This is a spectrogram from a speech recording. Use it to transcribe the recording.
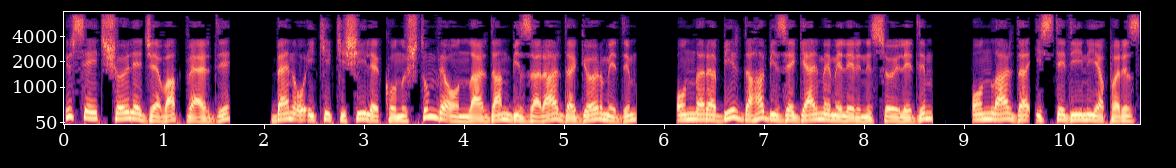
Üseyd şöyle cevap verdi, ben o iki kişiyle konuştum ve onlardan bir zarar da görmedim, onlara bir daha bize gelmemelerini söyledim, onlar da, istediğini yaparız,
